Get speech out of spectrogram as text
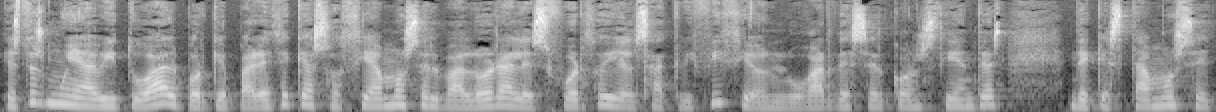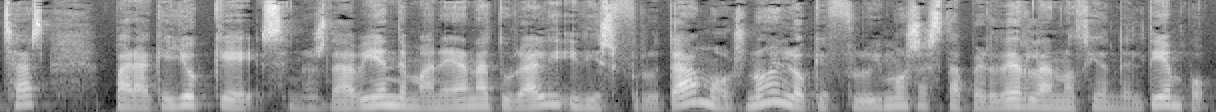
Esto es muy habitual porque parece que asociamos el valor al esfuerzo y el sacrificio en lugar de ser conscientes de que estamos hechas para aquello que se nos da bien de manera natural y disfrutamos, ¿no? En lo que fluimos hasta perder la noción del tiempo.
